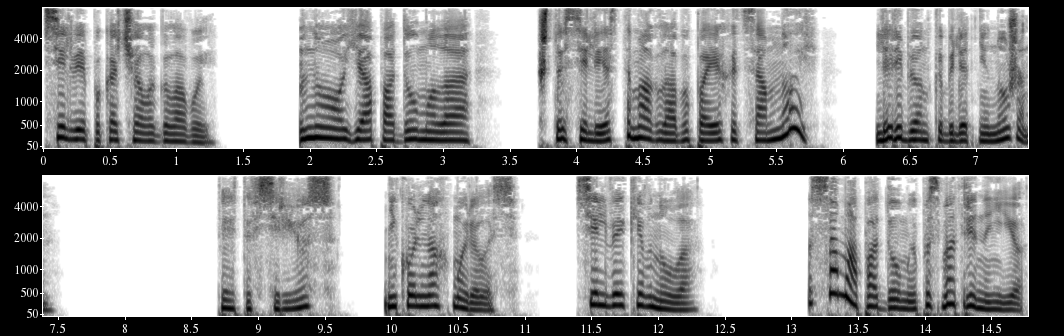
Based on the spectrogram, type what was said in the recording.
Сильвия покачала головой. «Но я подумала, что Селеста могла бы поехать со мной. Для ребенка билет не нужен». «Ты это всерьез?» Николь нахмурилась. Сильвия кивнула. «Сама подумай, посмотри на нее.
